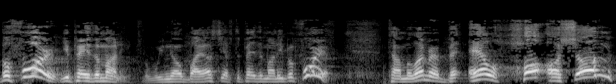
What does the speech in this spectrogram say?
before you pay the money. We know by us you have to pay the money before you. Tamalamer be'el ha'asham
